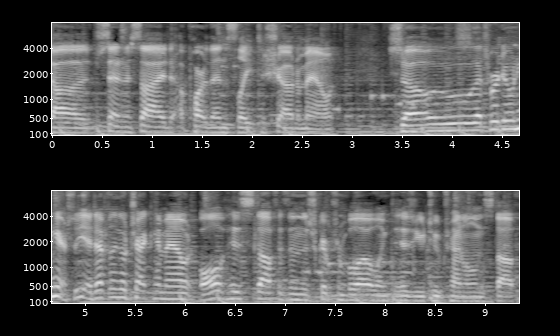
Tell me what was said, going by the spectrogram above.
uh, setting aside a part of the end slate to shout him out. So that's what we're doing here. So yeah, definitely go check him out. All of his stuff is in the description below, link to his YouTube channel and stuff.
